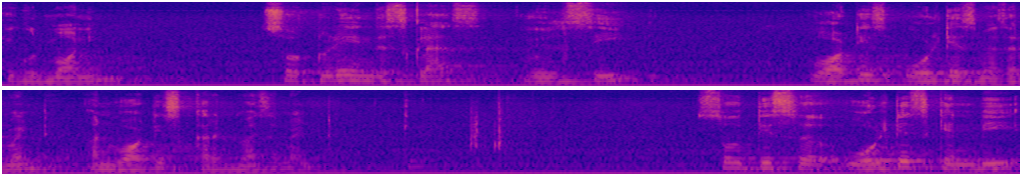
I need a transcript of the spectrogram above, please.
Okay, good morning. So today in this class we will see what is voltage measurement and what is current measurement. Okay. So this uh, voltage can be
